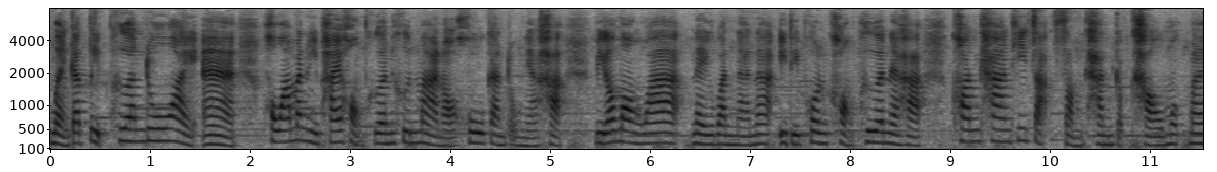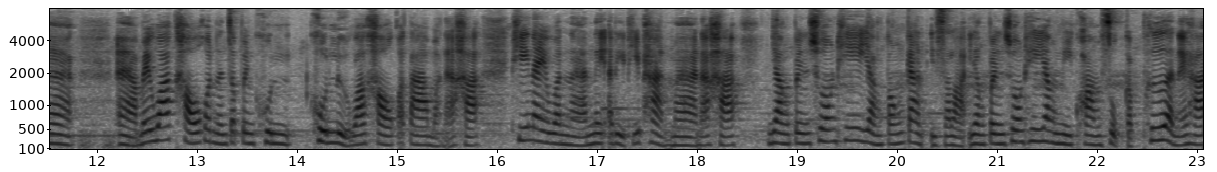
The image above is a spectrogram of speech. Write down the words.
เหมือนกับติดเพื่อนด้วย อ่า เพราะว่ามันมีไพ่ของเพื่อนขึ้นมาเนาะคู่กันตรงเนี้ยค่ะบีก็มองว่าในวันนั้นอะอิทธิพลของเพื่อนนะคะค่อนข้างที่จะสำคัญกับเขามากๆ อ่า ไม่ว่าเขาคนนั้นจะเป็นคุณ คุณหรือว่าเขาก็ตามอะนะคะ ที่ในวันนั้นในอดีตที่ผ่านมานะคะ ยังเป็นช่วงที่ยังต้องการอิสระ ยังเป็นช่วงที่ยังมีความสุขกับเพื่อนนะคะ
